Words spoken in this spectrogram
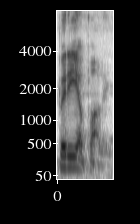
பெரியபாளையம்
